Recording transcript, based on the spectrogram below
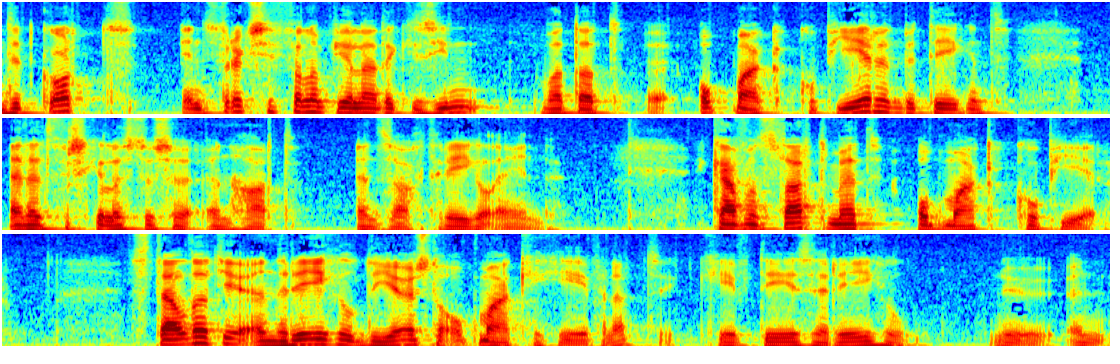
dit kort instructiefilmpje laat ik je zien wat dat uh, opmaak kopiëren betekent en het verschil is tussen een hard en zacht regeleinde. Ik ga van start met opmaak kopiëren. Stel dat je een regel de juiste opmaak gegeven hebt. Ik geef deze regel nu een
